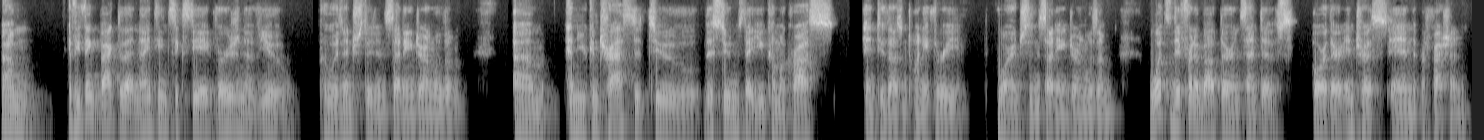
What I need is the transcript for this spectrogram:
Um, if you think back to that 1968 version of you who was interested in studying journalism, um, and you contrast it to the students that you come across in 2023 who are interested in studying journalism, what's different about their incentives or their interests in the profession?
